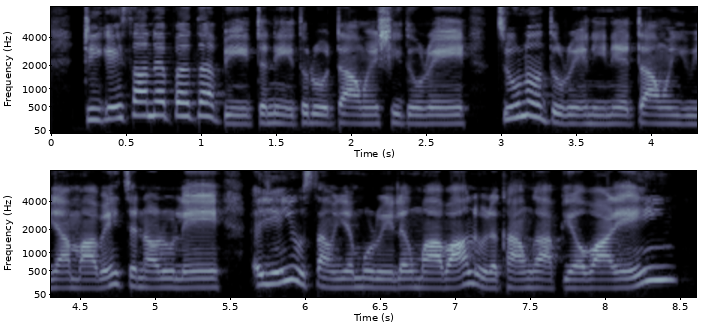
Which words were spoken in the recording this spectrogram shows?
။ဒီကိစ္စနဲ့ပတ်သက်ပြီးတနေ့သူတို့တာဝန်ရှိသူတွေကျူးလွန်သူတွေအနေနဲ့တာဝန်ယူရမှာပဲကျွန်တော်တို့လည်းအရေးယူဆောင်ရွက်မှုတွေလုပ်မှာပါလို့၎င်းကပြောပါတယ်။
